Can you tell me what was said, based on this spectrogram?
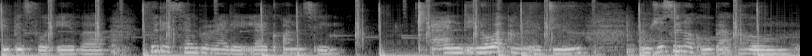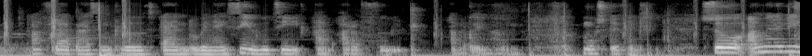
Cheap is forever. Food is temporary, like honestly. And you know what I'm gonna do? I'm just gonna go back home after I buy some clothes and when I see Uti, I'm out of food. I'm going home. Most definitely. So I'm gonna be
